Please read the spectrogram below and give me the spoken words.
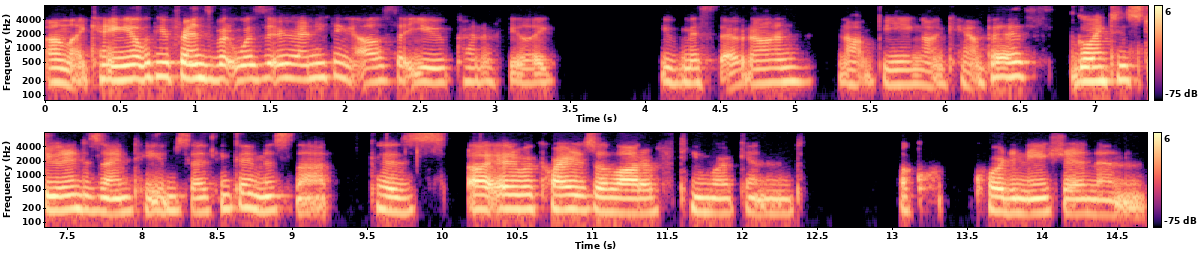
on like hanging out with your friends, but was there anything else that you kind of feel like you've missed out on not being on campus? Going to student design teams, I think I missed that because uh, it requires a lot of teamwork and coordination and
